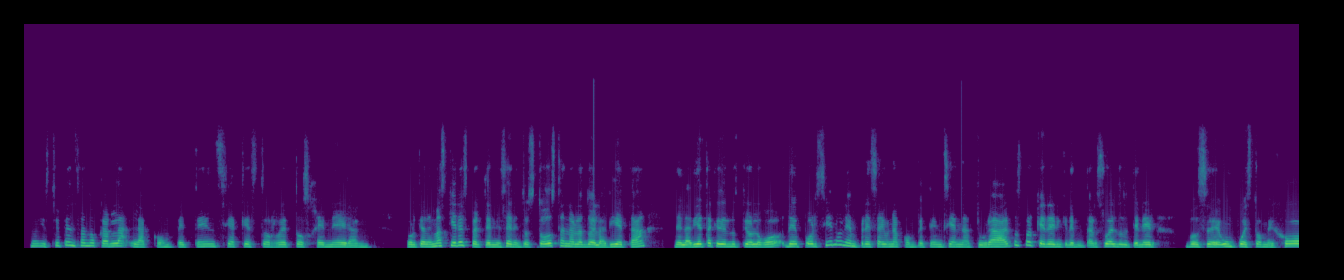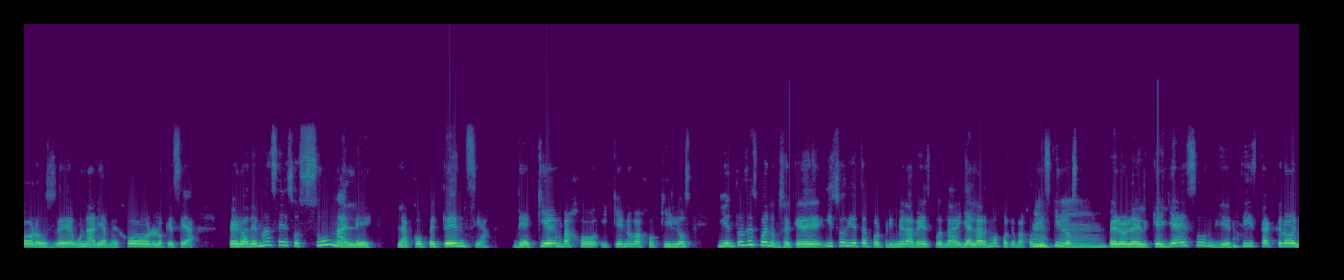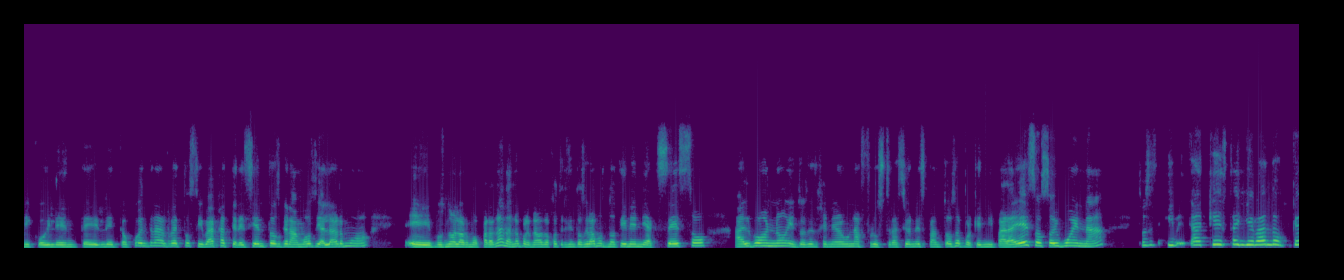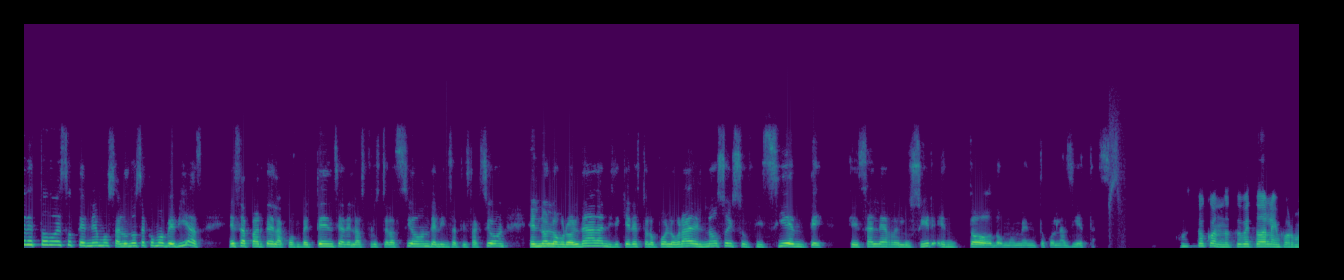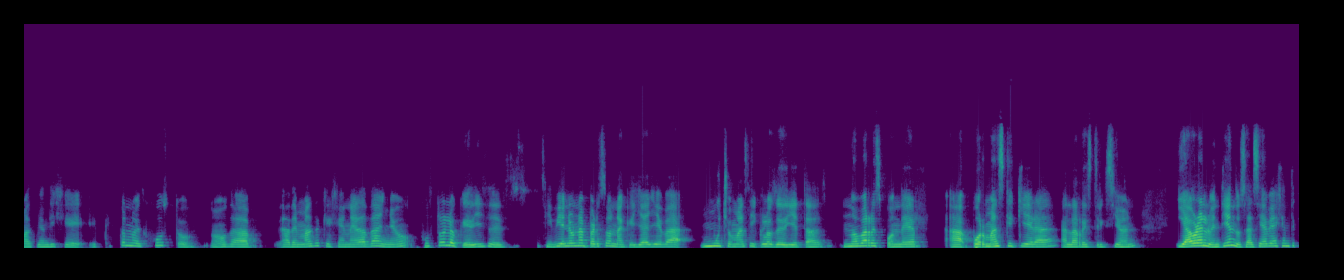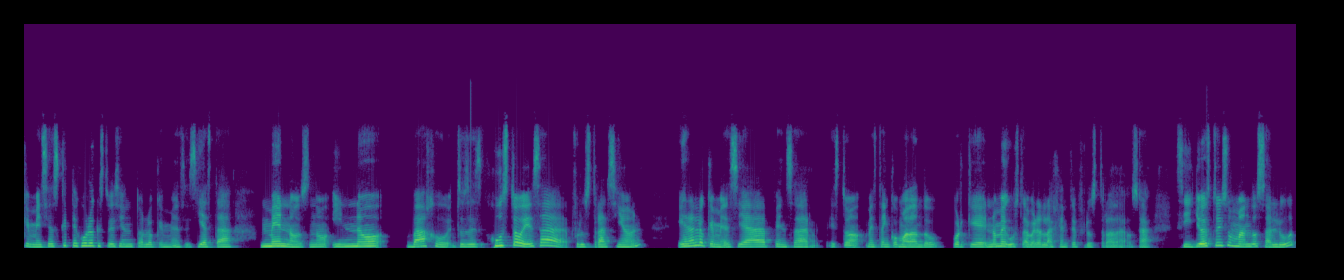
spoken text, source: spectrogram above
No, y estoy pensando, Carla, la competencia que estos retos generan, porque además quieres pertenecer, entonces todos están hablando de la dieta, de la dieta que dio el nutriólogo, de por sí en una empresa hay una competencia natural, pues por querer incrementar sueldos, de tener pues, eh, un puesto mejor o un área mejor o lo que sea. Pero además de eso, súmale la competencia de quién bajó y quién no bajó kilos. Y entonces, bueno, pues el que hizo dieta por primera vez, pues la, ya alarmó porque bajó 10 kilos. Pero el que ya es un dietista crónico y le, le tocó entrar al reto si baja 300 gramos y alarmó, eh, pues no alarmó para nada, ¿no? Porque nada más bajó 300 gramos, no tiene ni acceso al bono y entonces genera una frustración espantosa porque ni para eso soy buena. Entonces, ¿y a qué están llevando? ¿Qué de todo eso tenemos salud? No sé cómo bebías esa parte de la competencia, de la frustración, de la insatisfacción, el no logró nada, ni siquiera esto lo puedo lograr, el no soy suficiente, que sale a relucir en todo momento con las dietas. Justo cuando tuve toda la información dije, esto no es justo, ¿no? O sea, además de que genera daño, justo lo que dices, si viene una persona que ya lleva mucho más ciclos de dietas, no va a responder a, por más que quiera a la restricción y ahora lo entiendo, o sea, sí había gente que me decía, es que te juro que estoy haciendo todo lo que me haces y hasta menos, ¿no? Y no bajo. Entonces, justo esa frustración era lo que me hacía pensar, esto me está incomodando porque no me gusta ver a la gente frustrada. O sea, si yo estoy sumando salud,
